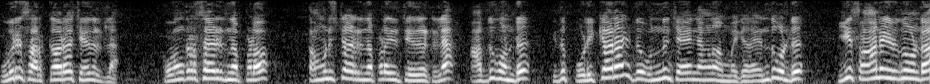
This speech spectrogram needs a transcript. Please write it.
ഒരു സർക്കാരോ ചെയ്തിട്ടില്ല. കോൺഗ്രസ്സുകാർ ഇരുന്നപ്പോഴോ കമ്മ്യൂണിസ്റ്റുകാർ ഇരുന്നപ്പോഴോ ഇത് ചെയ്തിട്ടില്ല. അതുകൊണ്ട് ഇത് പൊളിക്കാനോ ഇത് ഒന്നും ചെയ്യാൻ ഞങ്ങൾ സമ്മതിക്കാതെ. എന്തുകൊണ്ട്? ഈ സാധനം ഇരുന്നുകൊണ്ട്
